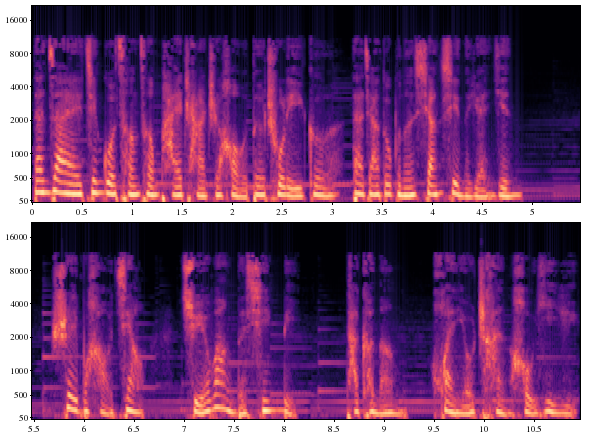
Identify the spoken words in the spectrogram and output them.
但在经过层层排查之后，得出了一个大家都不能相信的原因：睡不好觉、绝望的心理，她可能患有产后抑郁。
